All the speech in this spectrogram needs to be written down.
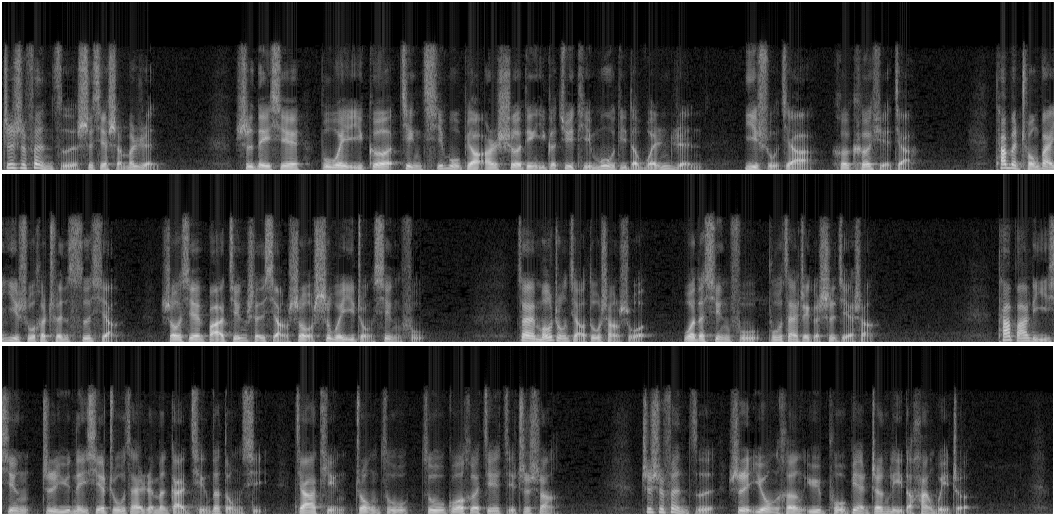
知识分子是些什么人？是那些不为一个近期目标而设定一个具体目的的文人、艺术家和科学家。他们崇拜艺术和纯思想，首先把精神享受视为一种幸福。在某种角度上说，我的幸福不在这个世界上。他把理性置于那些主宰人们感情的东西——家庭、种族、祖国和阶级之上。知识分子是永恒与普遍真理的捍卫者，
